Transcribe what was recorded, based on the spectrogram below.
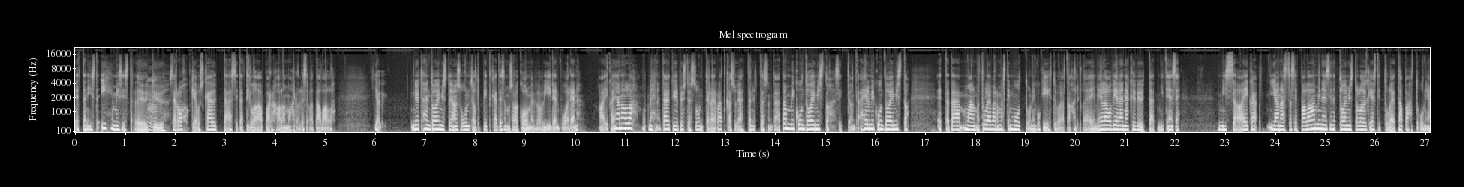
että niistä ihmisistä löytyy mm. se rohkeus käyttää sitä tilaa parhaalla mahdollisella tavalla. Ja nythän toimistoja on suunniteltu pitkälti semmoisella 3-5 vuoden aikajanalla, mutta meidän täytyy pystyä suunnittelemaan ratkaisuja, että nyt tässä on tämä tammikuun toimisto, sitten on tämä helmikuun toimisto, että tämä maailma tulee varmasti muuttuu niin kuin kiihtyvällä tahdilla ja ei meillä ole vielä näkyvyyttä, että miten se, missä aikajanassa se palaaminen sinne toimistolle oikeasti tulee tapahtuun ja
